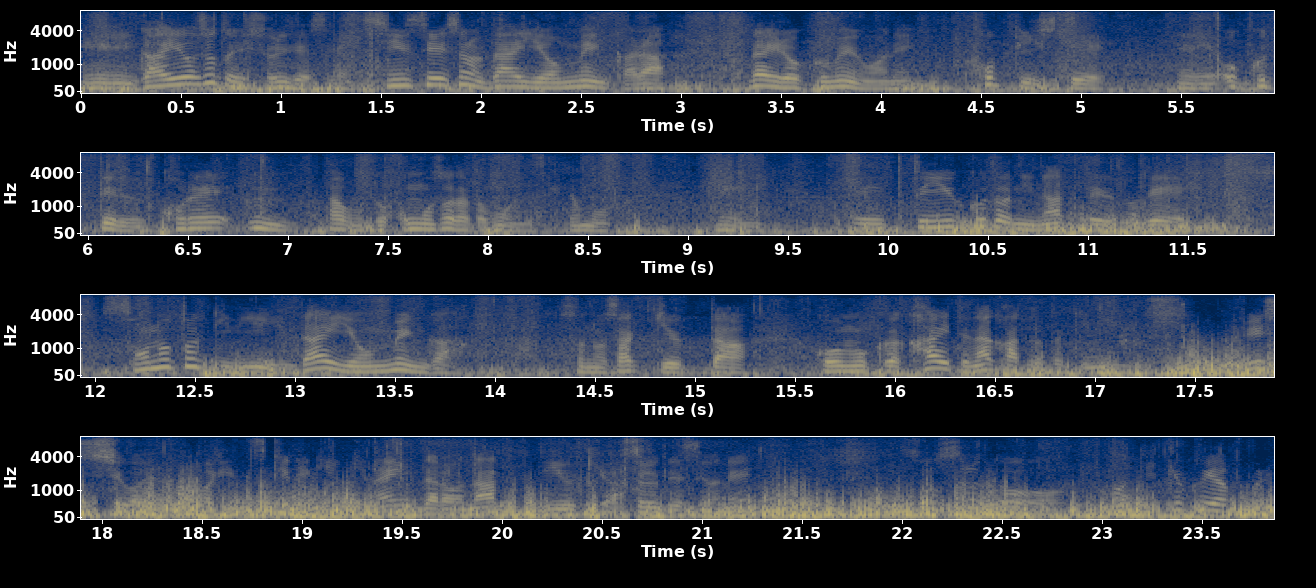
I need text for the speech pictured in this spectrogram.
えー、概要書と一緒にですね申請書の第4面から第6面はね、コピーして、えー、送ってる、これ、うん、多分どこもそうだと思うんですけども、えーえー、っていうことになってるので、その時に第4面が、そのさっき言った項目が書いてなかった時にフレッシュはやっぱりつけなきゃいけないんだろうなっていう気がするんですよね。そうすると、まあ、結局やっぱり、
